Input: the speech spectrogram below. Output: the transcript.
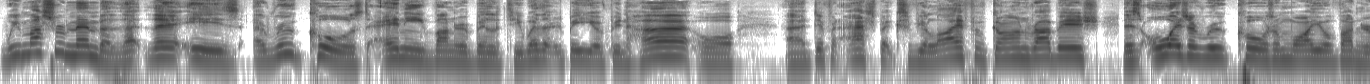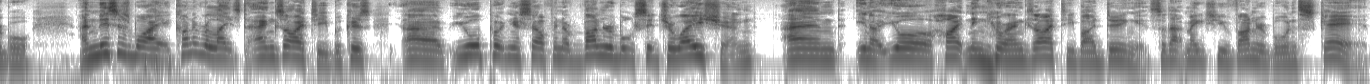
We must remember that there is a root cause to any vulnerability, whether it be you've been hurt or uh, different aspects of your life have gone rubbish. There's always a root cause on why you're vulnerable. And this is why it kind of relates to anxiety because uh, you're putting yourself in a vulnerable situation and you know you're heightening your anxiety by doing it. So that makes you vulnerable and scared.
